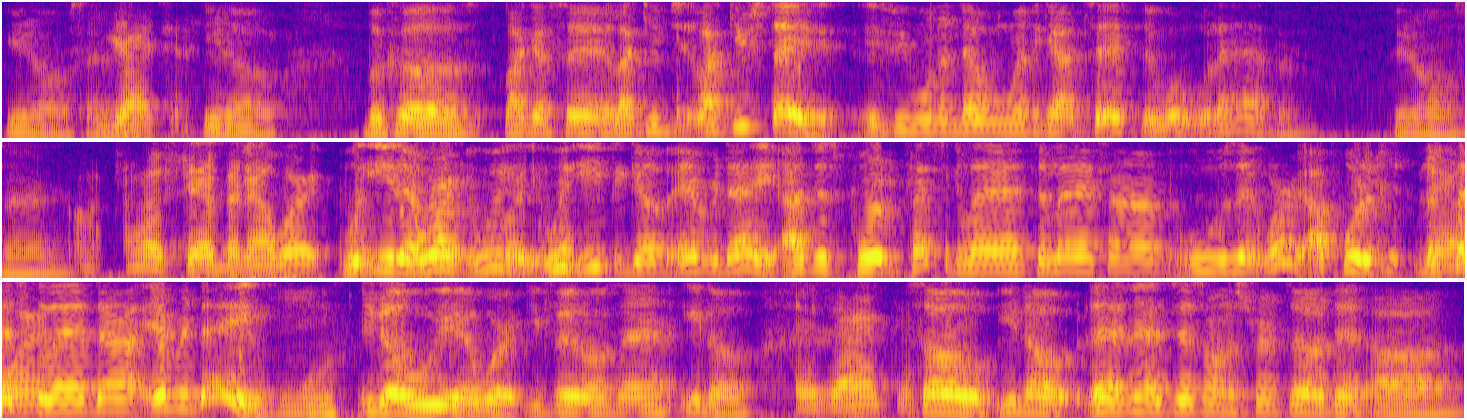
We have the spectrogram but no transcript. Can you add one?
You know what I'm saying? Gotcha. You know, because like I said, like you like you stated, if you would have never went and got tested, what would have happened? You know what I'm saying? I was still been at work. We eat at work. We, we eat together every day. I just poured the plexiglass the last time we was at work. I poured the, the Yeah, work. plexiglass down every day. You know, we at work. You feel what I'm saying? You know. Exactly. So you know, that, that's just on the strength of that. Uh,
